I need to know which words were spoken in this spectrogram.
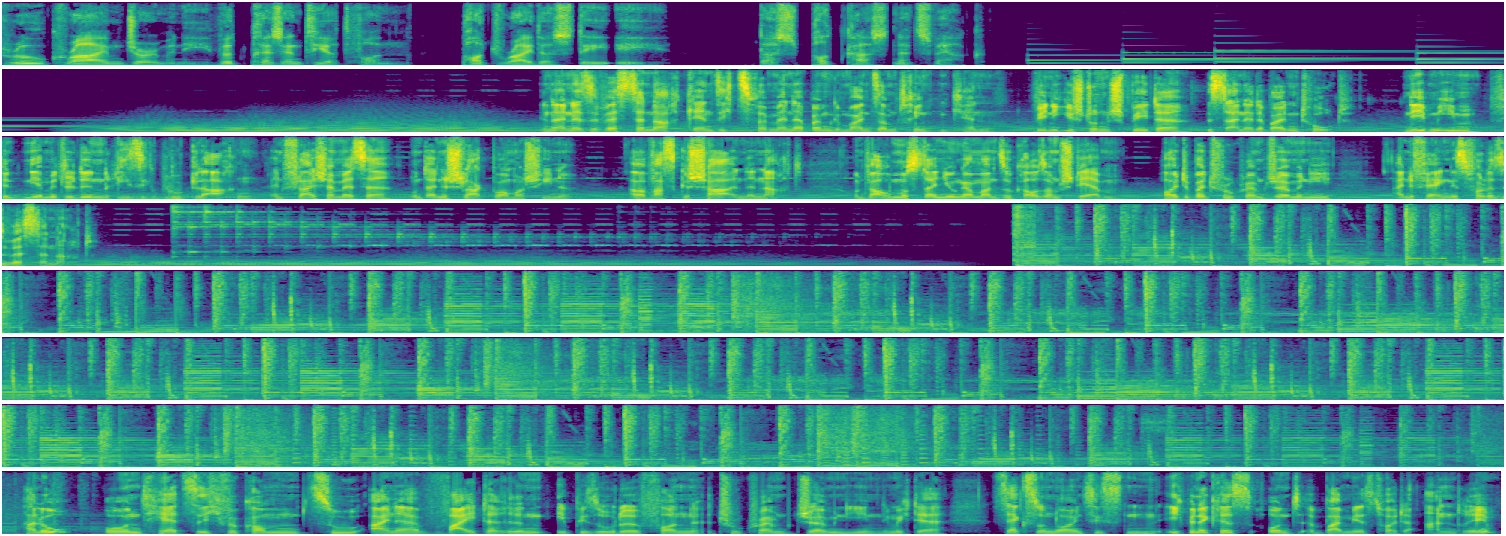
True Crime Germany wird präsentiert von podriders.de, das Podcast-Netzwerk. In einer Silvesternacht lernen sich zwei Männer beim gemeinsamen Trinken kennen. Wenige Stunden später ist einer der beiden tot. Neben ihm finden die Ermittelnden riesige Blutlachen, ein Fleischermesser und eine Schlagbohrmaschine. Aber was geschah in der Nacht? Und warum musste ein junger Mann so grausam sterben? Heute bei True Crime Germany eine verhängnisvolle Silvesternacht. Und herzlich willkommen zu einer weiteren Episode von True Crime Germany, nämlich der 96. Ich bin der Chris und bei mir ist heute André.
